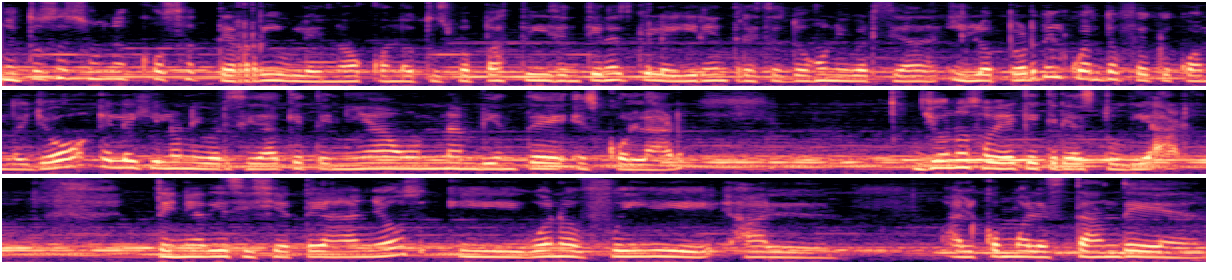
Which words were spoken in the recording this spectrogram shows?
Entonces es una cosa terrible, ¿no? Cuando tus papás te dicen tienes que elegir entre estas dos universidades. Y lo peor del cuento fue que cuando yo elegí la universidad que tenía un ambiente escolar, yo no sabía que quería estudiar. Tenía 17 años y bueno, fui al, al como al stand de,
